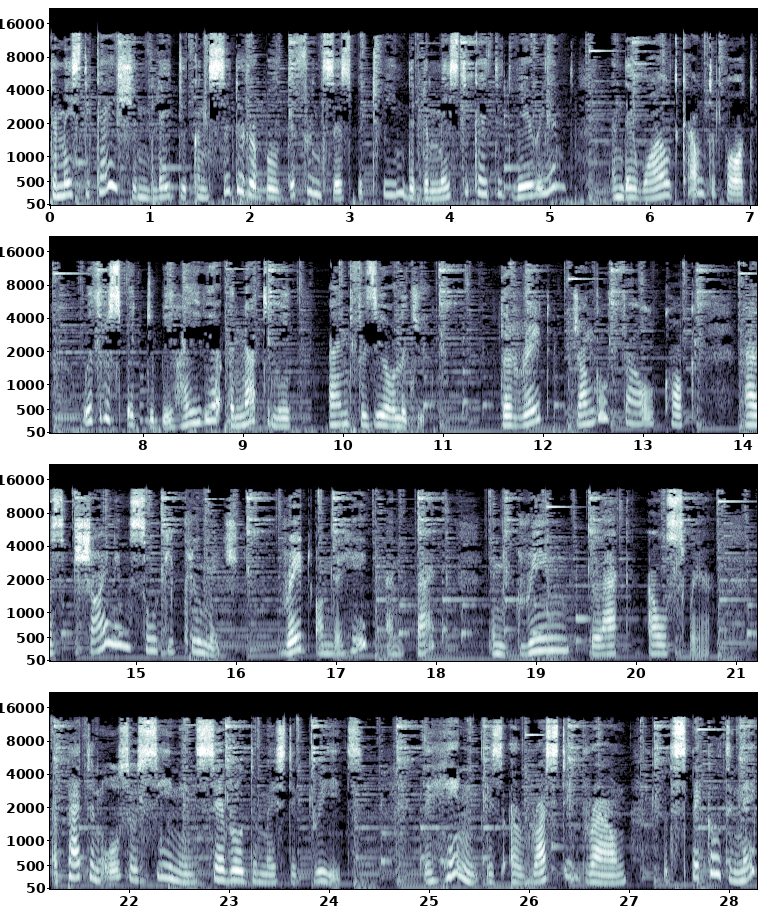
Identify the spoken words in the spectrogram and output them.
Domestication led to considerable differences between the domesticated variant and their wild counterpart with respect to behavior, anatomy, and physiology. The red jungle fowl cock has shining silky plumage, red on the head and back, and green black elsewhere a pattern also seen in several domestic breeds. The hen is a rusty brown with speckled neck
